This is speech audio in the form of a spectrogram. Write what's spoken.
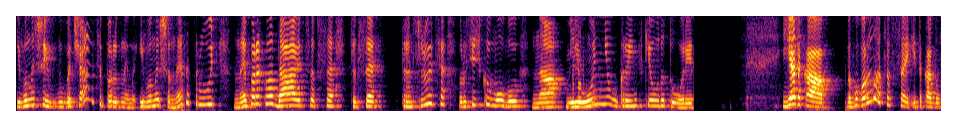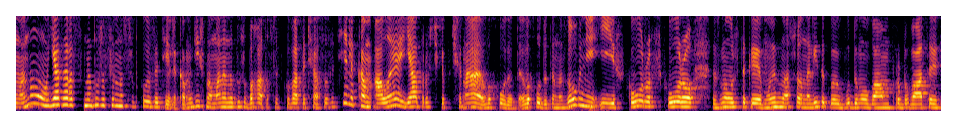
і вони ще й вибачаються перед ними, і вони ще не титрують, не перекладають це все. Це все транслюється російською мовою на мільйонні українські аудиторії. Я така говорила це все і така думаю: ну я зараз не дуже сильно слідкую за тіліком. Дійсно, у мене не дуже багато слідкувати часу за тіліком, але я трошечки починаю виходити, виходити назовні, і скоро, скоро знову ж таки, ми з нашою аналітикою будемо вам пробивати,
